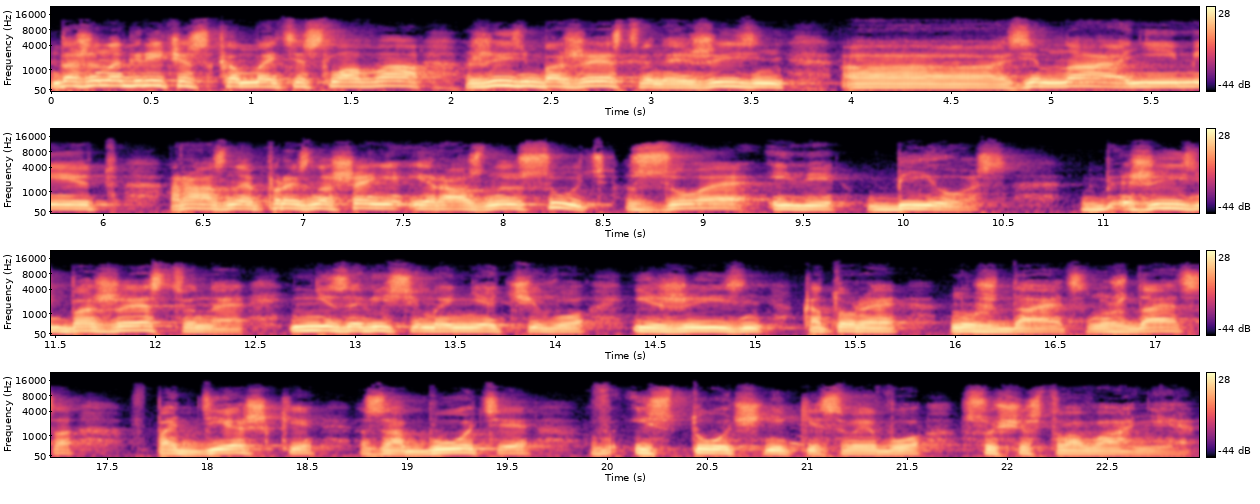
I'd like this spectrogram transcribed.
Даже на греческом эти слова «жизнь божественная», «жизнь э, земная», они имеют разное произношение и разную суть. «Зоя» или «биос» – жизнь божественная, независимая ни от чего, и жизнь, которая нуждается, нуждается в поддержке, заботе, в источнике своего существования.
